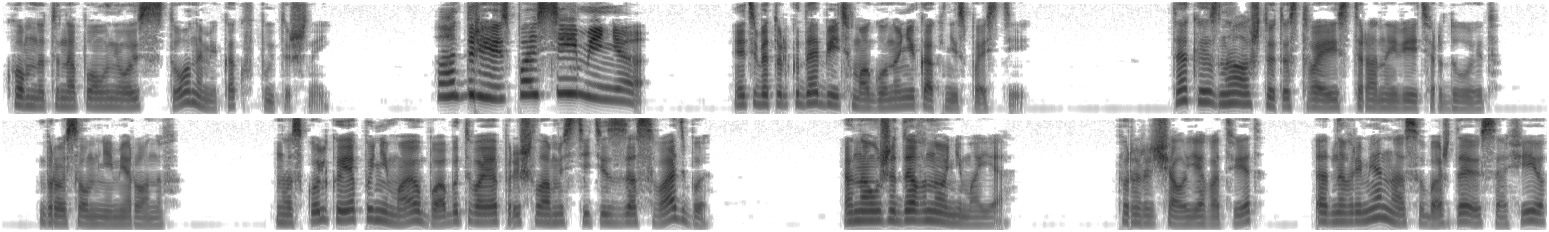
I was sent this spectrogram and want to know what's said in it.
Комната наполнилась стонами, как в пытошной. «Андрей, спаси меня!» «Я тебя только добить могу, но никак не спасти». «Так и знал, что это с твоей стороны ветер дует», — бросил мне Миронов. «Насколько я понимаю, баба твоя пришла мстить из-за свадьбы?» «Она уже давно не моя», — прорычал я в ответ, Одновременно освобождаю Софию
